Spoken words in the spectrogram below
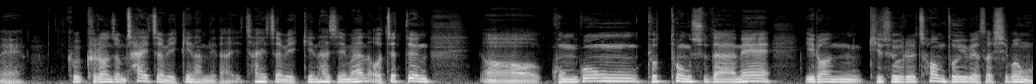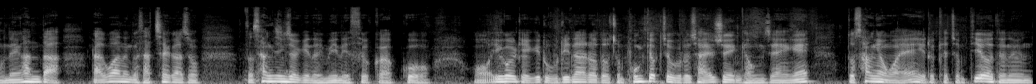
네. 그 그런 좀 차이점이 있긴 합니다. 이 차이점이 있긴 하지만 어쨌든 어 공공교통 수단에 이런 기술을 처음 도입해서 시범 운행한다라고 하는 것 자체가 좀 어떤 상징적인 의미는 있을 것 같고 어 이걸 계기로 우리나라도 좀 본격적으로 자율주행 경쟁에 또 상용화에 이렇게 좀 뛰어드는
